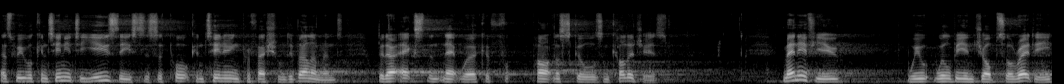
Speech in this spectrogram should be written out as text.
as we will continue to use these to support continuing professional development with our excellent network of partner schools and colleges. Many of you we will be in jobs already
